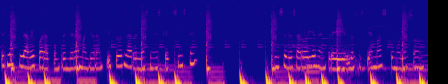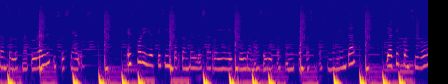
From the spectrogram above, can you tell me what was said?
es la clave para comprender a mayor amplitud las relaciones que existen y se desarrollan entre los sistemas como lo son tanto los naturales y sociales. Es por ello que es importante el desarrollo de programas de educación y capacitación ambiental, ya que consigo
